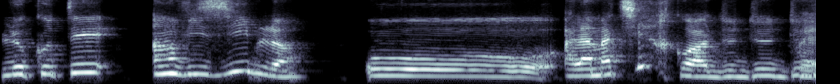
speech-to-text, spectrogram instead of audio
le côté invisible au, à la matière, quoi, de, de, de,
